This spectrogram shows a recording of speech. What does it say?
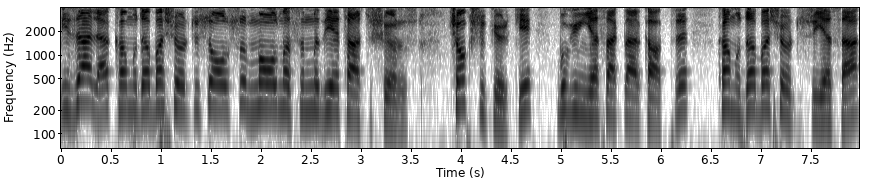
Biz hala kamuda başörtüsü olsun mu olmasın mı diye tartışıyoruz. Çok şükür ki bugün yasaklar kalktı. Kamuda başörtüsü yasağı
